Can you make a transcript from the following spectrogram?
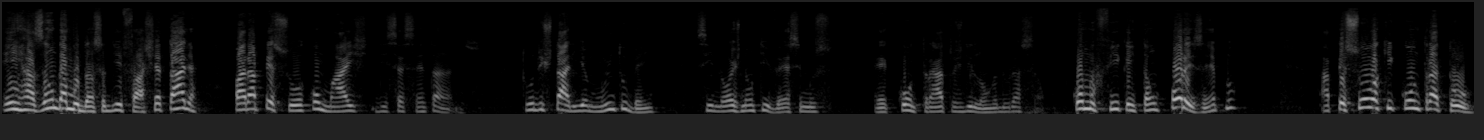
em razão da mudança de faixa etária para a pessoa com mais de 60 anos. Tudo estaria muito bem se nós não tivéssemos é, contratos de longa duração. Como fica, então, por exemplo, a pessoa que contratou,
